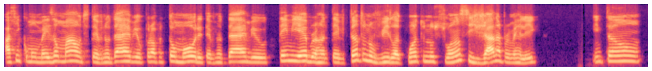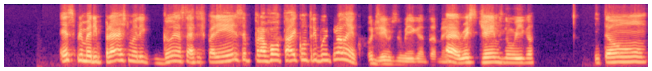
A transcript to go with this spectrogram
assim como o Mason Mount teve no Derby, o próprio Tomori teve no Derby, o Temi Abraham teve tanto no Villa quanto no Swansea já na Premier League. Então, esse primeiro empréstimo ele ganha certa experiência para voltar e contribuir para o elenco. O James no Wigan também. É, Rhys James no Wigan. Então,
